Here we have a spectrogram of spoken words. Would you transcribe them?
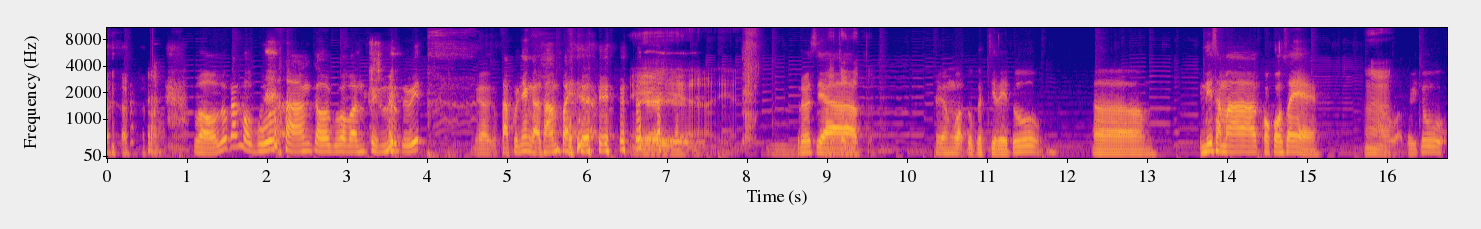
Loh, lu kan mau pulang kalau gua bantuin lu duit. Ya, takutnya nggak sampai. Iya, iya, iya. Terus ya Betul, betul. yang waktu kecil itu em, ini sama koko saya. Ya. Hmm. Waktu itu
